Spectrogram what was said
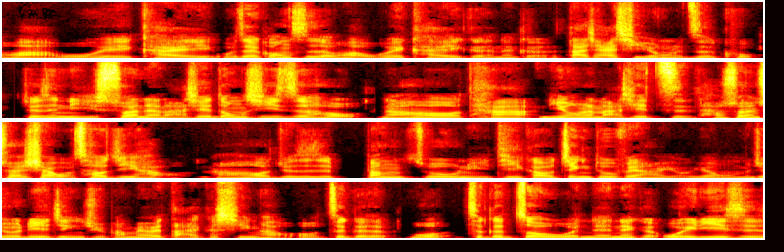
话，我会开我在公司的话，我会开一个那个大家一起用的字库，就是你算了哪些东西之后，然后它你用了哪些字，它算出来效果超级好，然后就是帮助你提高精度，非常有用。我们就会列进去，旁边会打一个星号哦，这个我这个皱纹的那个威力是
